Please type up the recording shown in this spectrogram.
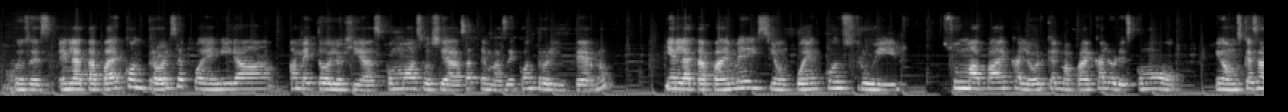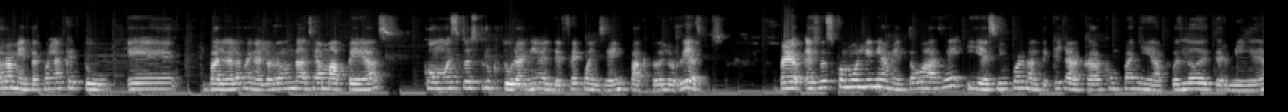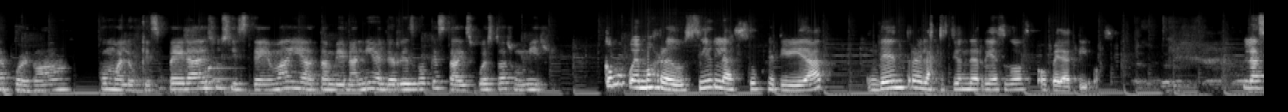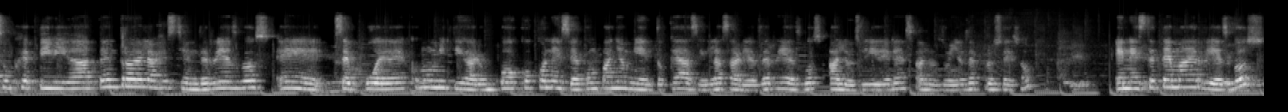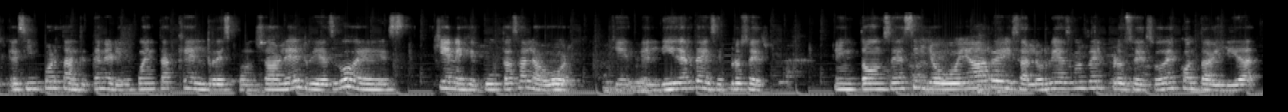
Entonces, en la etapa de control se pueden ir a, metodologías como asociadas a temas de control interno y en la etapa de medición pueden construir su mapa de calor, que el mapa de calor es como, digamos que esa herramienta con la que tú, eh, valga la pena la redundancia, mapeas cómo es tu estructura a nivel de frecuencia de impacto de los riesgos. Pero eso es como un lineamiento base y es importante que ya cada compañía pues lo determine de acuerdo a, como a lo que espera de su sistema y también al nivel de riesgo que está dispuesto a asumir. ¿Cómo podemos reducir la subjetividad dentro de la gestión de riesgos operativos? La subjetividad dentro de la gestión de riesgos eh, se puede como mitigar un poco con ese acompañamiento que hacen las áreas de riesgos a los líderes, a los dueños de proceso. En este tema de riesgos es importante tener en cuenta que el responsable del riesgo es quien ejecuta esa labor, quien, el líder de ese proceso. Entonces, si yo voy a revisar los riesgos del proceso de contabilidad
